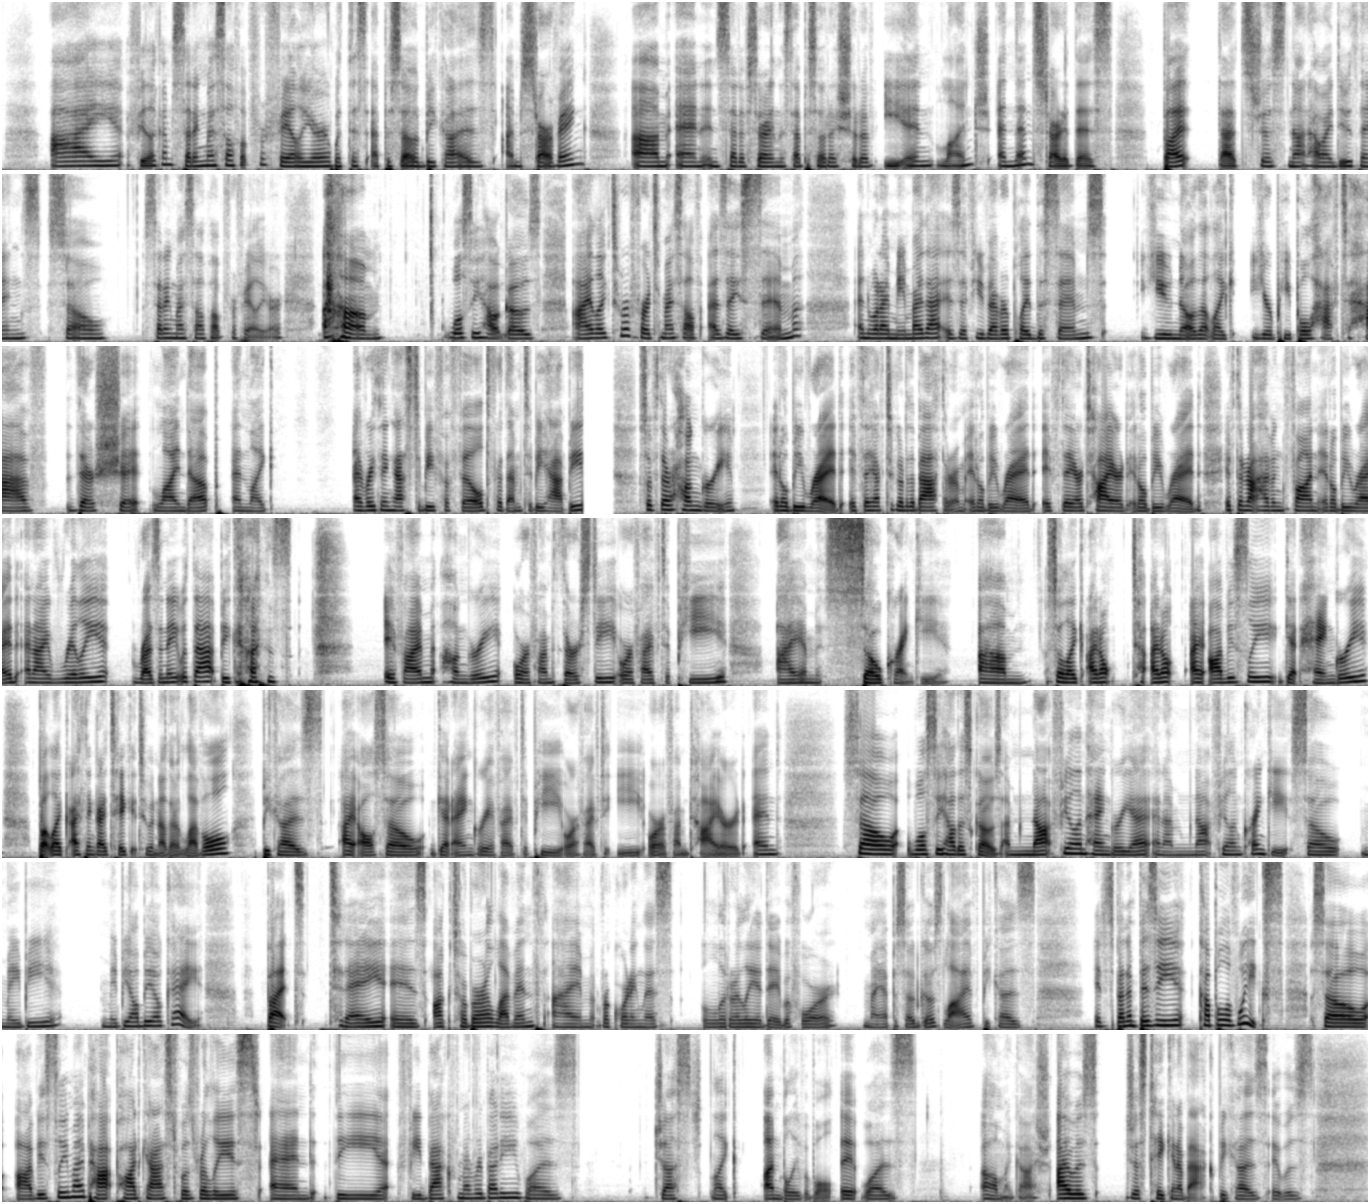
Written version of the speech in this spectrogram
I feel like I'm setting myself up for failure with this episode because I'm starving. Um, and instead of starting this episode, I should have eaten lunch and then started this. But that's just not how I do things. So, setting myself up for failure. Um, we'll see how it goes. I like to refer to myself as a sim. And what I mean by that is if you've ever played The Sims, you know that like your people have to have their shit lined up and like everything has to be fulfilled for them to be happy. So if they're hungry, it'll be red. If they have to go to the bathroom, it'll be red. If they are tired, it'll be red. If they're not having fun, it'll be red. And I really resonate with that because if I'm hungry or if I'm thirsty or if I have to pee, I am so cranky. Um, so like I don't t- I don't I obviously get hangry, but like I think I take it to another level because I also get angry if I have to pee or if I have to eat or if I'm tired. And so we'll see how this goes. I'm not feeling hangry yet and I'm not feeling cranky. So maybe maybe I'll be okay. But today is October 11th. I'm recording this literally a day before my episode goes live because it's been a busy couple of weeks. So, obviously, my podcast was released, and the feedback from everybody was just like unbelievable. It was, oh my gosh, I was just taken aback because it was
